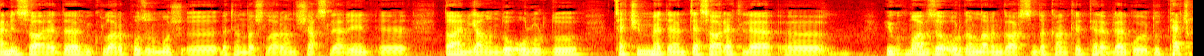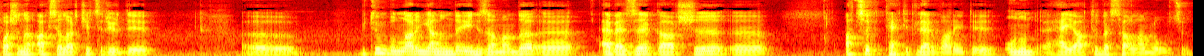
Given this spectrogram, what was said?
həmin sahədə hüquqları pozulmuş e, vətəndaşların, şəxslərin e, daim yanında olurdu. Çəkinmədən, cəsarətlə e, hüquq mühafizə orqanlarının qarşısında konkret tələblər qoyurdu. Tək başına aksiyalar keçirirdi bütün bunların yanında eyni zamanda əvəzə qarşı açıq təhdidlər var idi onun həyatı və sağlamlığı üçün.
